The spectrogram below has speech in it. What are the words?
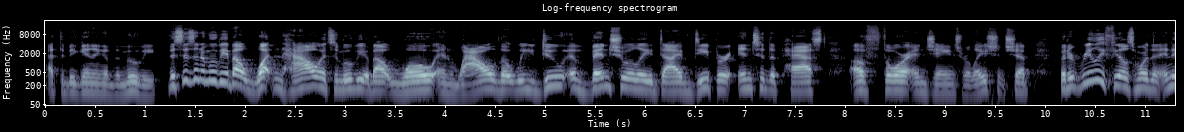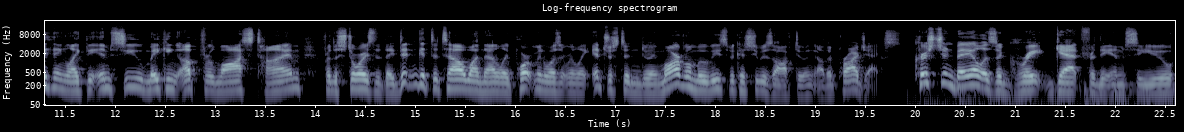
at the beginning of the movie. This isn't a movie about what and how, it's a movie about woe and wow, though we do eventually dive deeper into the past of Thor and Jane's relationship. But it really feels more than anything like the MCU making up for lost time for the stories that they didn't get to tell while Natalie Portman wasn't really interested in doing Marvel movies because she was off doing other projects. Christian Bale is a great get for the MCU.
